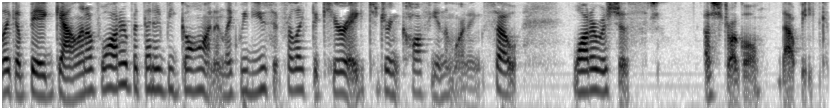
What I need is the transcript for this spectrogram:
like a big gallon of water, but then it'd be gone. And like we'd use it for like the Keurig to drink coffee in the morning. So water was just a struggle that week.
